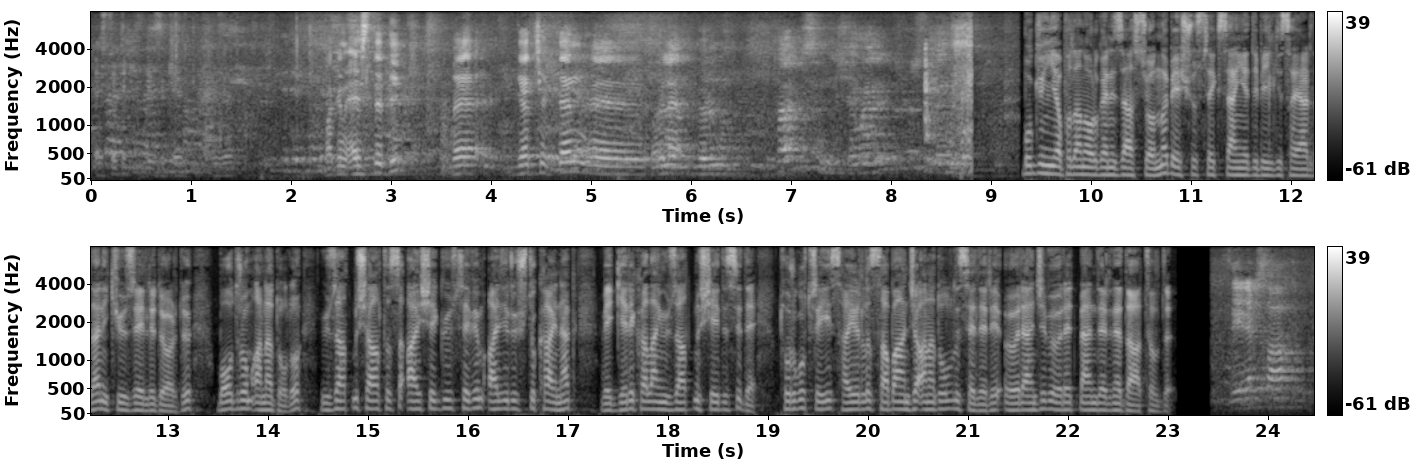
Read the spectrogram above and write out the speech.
Estetik bakın estetik ve gerçekten e, öyle görün tutar mısın? Bugün yapılan organizasyonla 587 bilgisayardan 254'ü Bodrum Anadolu, 166'sı Ayşegül Sevim Ali Rüştü Kaynak ve geri kalan 167'si de Turgut Reis Hayırlı Sabancı Anadolu Liseleri öğrenci ve öğretmenlerine dağıtıldı. Zeynep Saat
